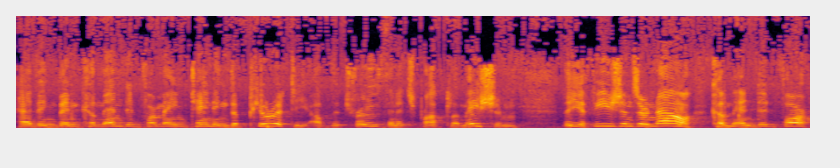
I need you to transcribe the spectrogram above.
having been commended for maintaining the purity of the truth in its proclamation, the Ephesians are now commended for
